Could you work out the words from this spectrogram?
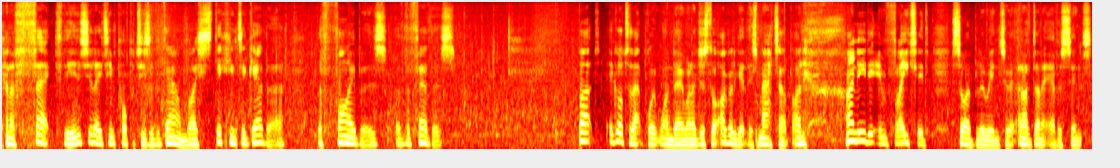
can affect the insulating properties of the down by sticking together the fibres of the feathers. But it got to that point one day when I just thought, I've got to get this mat up. I, need it inflated. So I blew into it and I've done it ever since.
